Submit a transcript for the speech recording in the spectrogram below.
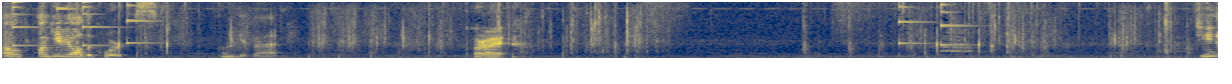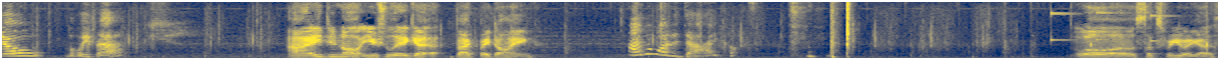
Oh, I'll give you all the quartz. Let me get that. Alright. Do you know the way back? I do not. Usually I get back by dying. I don't want to die. Well, uh, sucks for you, I guess.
